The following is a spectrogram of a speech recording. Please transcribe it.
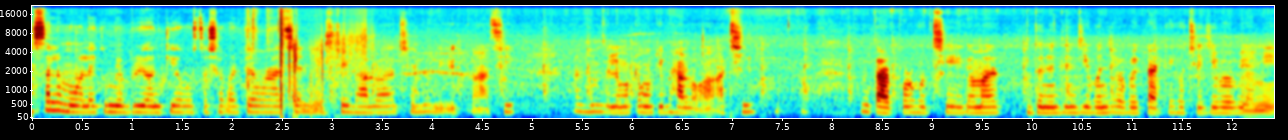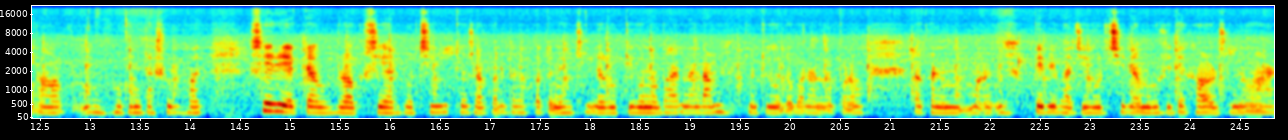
আসসালামু আলাইকুম এভরিওয়ান, কী অবস্থা? সবার কেমন আছেন? নিশ্চয়ই ভালো আছেন, আমি একটু আছি। আলহামদুলিল্লাহ, মোটামুটি ভালো আছি। তারপর হচ্ছে আমার দৈনন্দিন জীবন যেভাবে কাটে, হচ্ছে যেভাবে আমি আমার দিনটা শুরু হয় সেই একটা ব্লগ শেয়ার করছি। তো সকালবেলা প্রথমে হচ্ছে রুটিগুলো বানালাম, রুটিগুলো বানানোর পর ওখানে পেঁপে ভাজি করছিলাম রুটিতে খাওয়ার জন্য, আর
